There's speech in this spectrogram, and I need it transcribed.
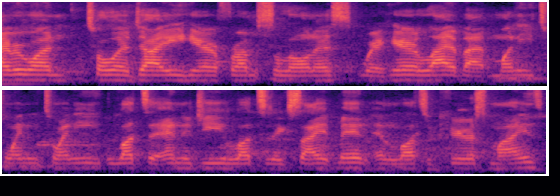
everyone, Tolu Ajayi here from Celonis. We're here live at Money 2020. Lots of energy, lots of excitement, and lots of curious minds.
